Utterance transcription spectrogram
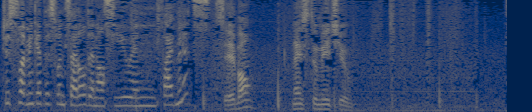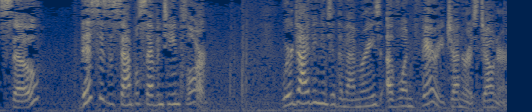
Just let me get this one settled and I'll see you in five minutes. C'est bon. Nice to meet you. So, this is the Sample 17 floor. We're diving into the memories of one very generous donor,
